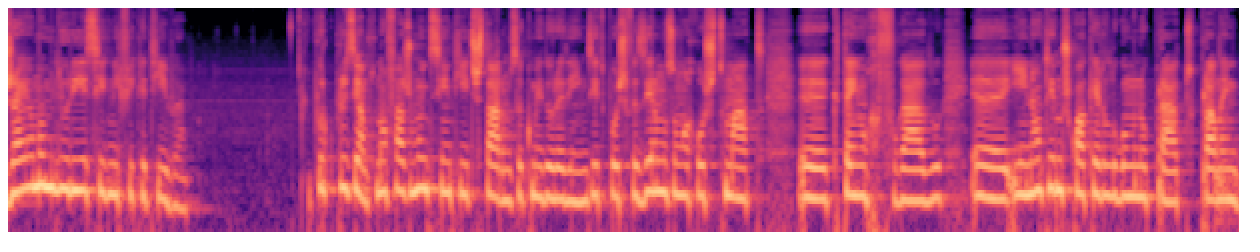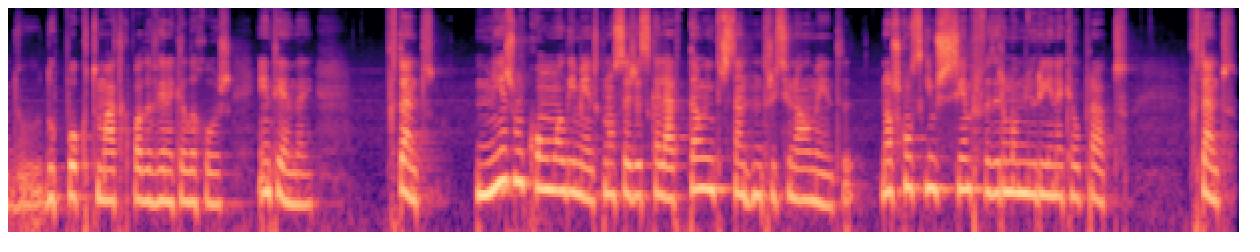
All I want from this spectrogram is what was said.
já é uma melhoria significativa. Porque, por exemplo, não faz muito sentido estarmos a comer douradinhos e depois fazermos um arroz de tomate uh, que tem um refogado uh, e não termos qualquer legume no prato, para além do, do pouco tomate que pode haver naquele arroz. Entendem? Portanto, mesmo com um alimento que não seja se calhar tão interessante nutricionalmente, nós conseguimos sempre fazer uma melhoria naquele prato. Portanto,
